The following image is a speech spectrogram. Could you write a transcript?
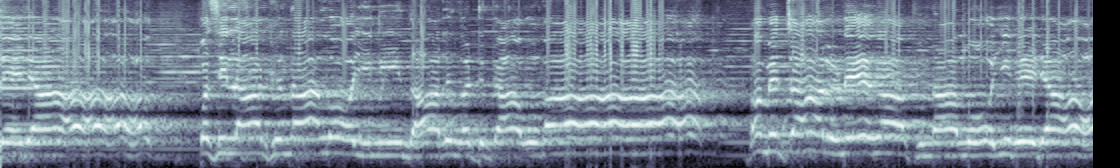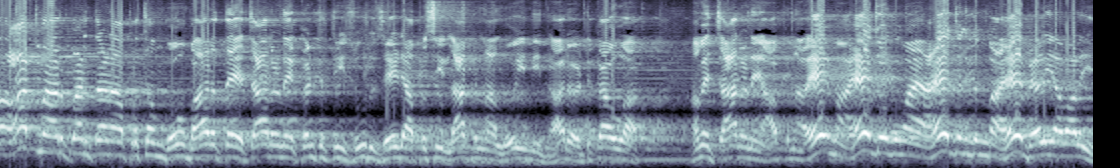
સેડ્યા પછી લાખ ના લોહીની ધાર લટકાવવા અમે ચારણે આપના લોહી રેડ્યા. આત્માર્પણ તણા પ્રથમ ભો ભારતે ચારણે કંઠથી સુર સેડ્યા પછી લાખના લોહીની ધાર અટકાવવા. અમે ચારણે આપના હે માં હે જોગમાયા હે જગદંબા હે ભેળિયાવાળી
